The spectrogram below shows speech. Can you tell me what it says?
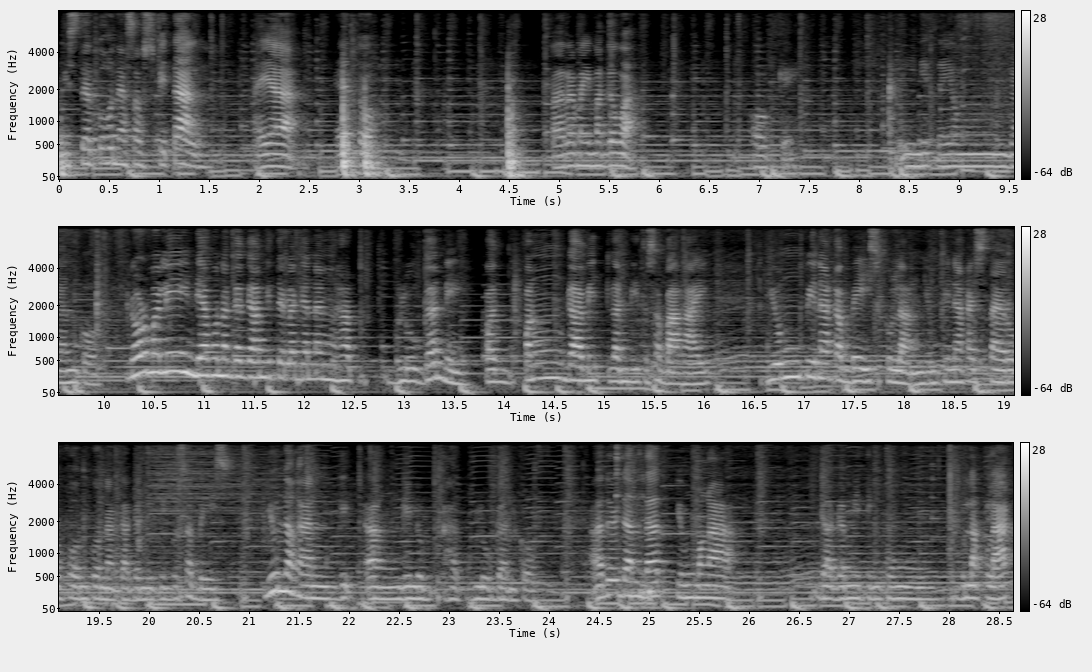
Mister ko nasa ospital. Kaya, eto. Para may magawa. Okay. Init na yung gun ko. Normally, hindi ako nagagamit talaga ng hot glue gun eh. Pag panggamit lang dito sa bahay, yung pinaka-base ko lang, yung pinaka-styrofoam ko na gagamitin ko sa base, yun lang ang, ang ginug hot glue gun ko. Other than that, yung mga gagamitin kong bulaklak,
